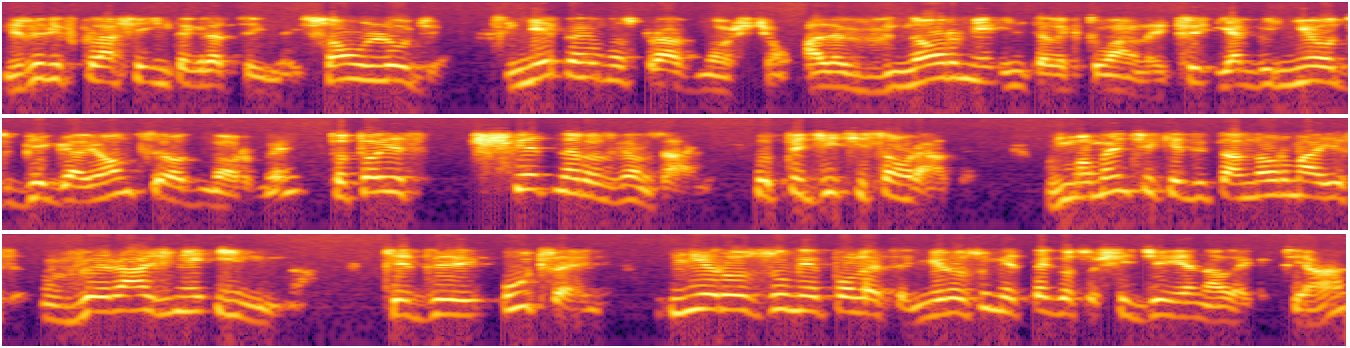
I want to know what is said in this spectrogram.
jeżeli w klasie integracyjnej są ludzie, z niepełnosprawnością, ale w normie intelektualnej, czy jakby nie odbiegający od normy, to to jest świetne rozwiązanie, bo te dzieci są razem. W momencie, kiedy ta norma jest wyraźnie inna, kiedy uczeń nie rozumie poleceń, nie rozumie tego, co się dzieje na lekcjach,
